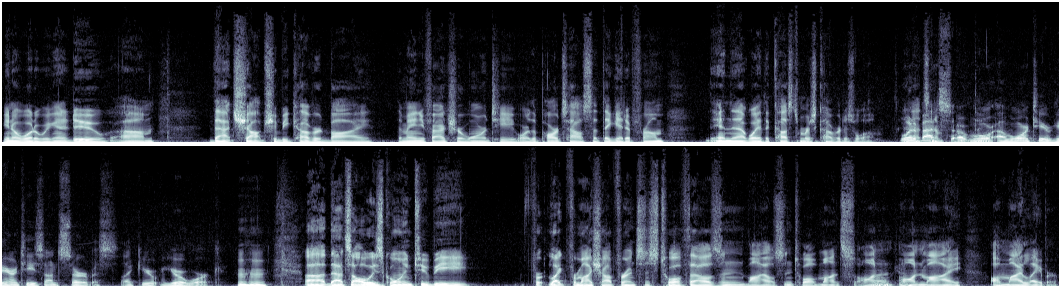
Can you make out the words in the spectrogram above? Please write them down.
You know, what are we going to do? Um, that shop should be covered by the manufacturer warranty or the parts house that they get it from. And that way the customer's covered as well. What about s- uh, a, war- a warranty or guarantees on service, like your your work? Mm-hmm. Uh, that's always going to be, for, like for my shop, for instance, twelve thousand miles in twelve months on on my on my labor.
